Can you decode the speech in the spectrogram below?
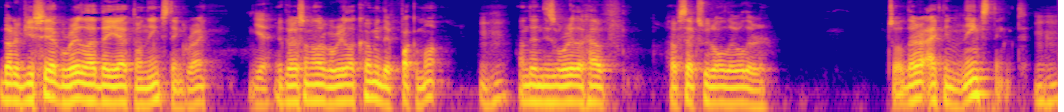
But if you see a gorilla, they act on instinct, right? Yeah. If there's another gorilla coming, they fuck them up, Mhm. and then this gorilla have have sex with all the other. So they're acting on instinct. Mhm.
